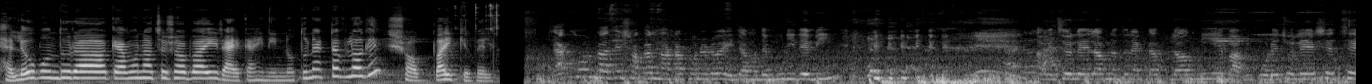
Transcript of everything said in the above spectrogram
হ্যালো বন্ধুরা কেমন আছো সবাই? রায় কাহিনীর নতুন একটা ব্লগে সবাইকে ওয়েল এখন বাজে সকাল নটা পনেরো এই যে আমাদের বুড়ি দেবী। আমি চলে এলাম নতুন একটা ব্লগ নিয়ে বাবি পড়ে চলে এসেছে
